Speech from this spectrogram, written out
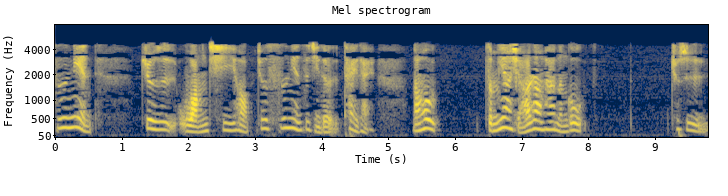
思念。就是亡妻哈，就是思念自己的太太，然后怎么样想要让他能够就是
